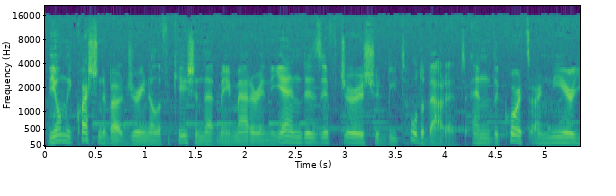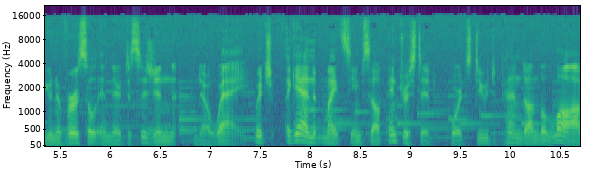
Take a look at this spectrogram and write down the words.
The only question about jury nullification that may matter in the end is if jurors should be told about it, and the courts are near universal in their decision, no way. Which, again, might seem self interested. Courts do depend on the law,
